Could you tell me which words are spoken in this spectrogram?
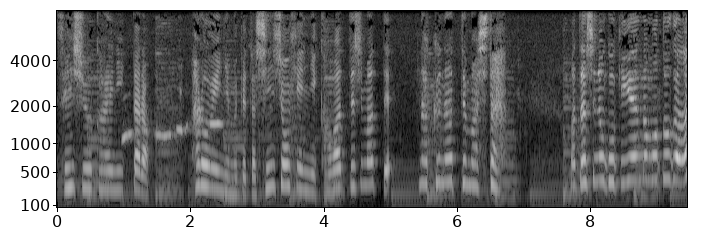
先週買いに行ったらハロウィンに向けた新商品に変わってしまってなくなってました。私のご機嫌のもとが。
